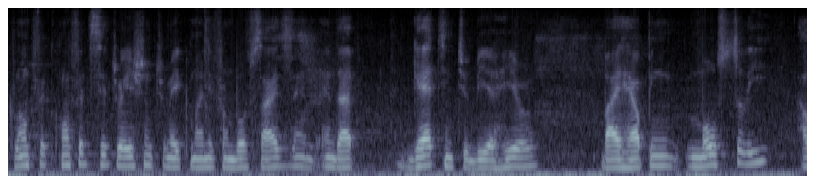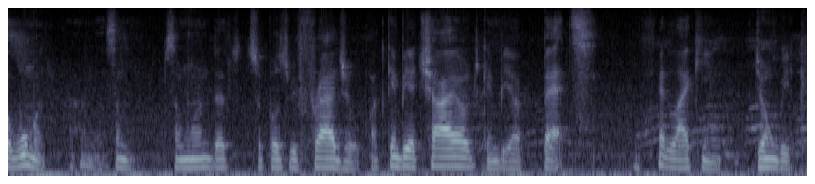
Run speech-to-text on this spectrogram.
conflict, conflict situation to make money from both sides and end up getting to be a hero by helping mostly a woman, some someone that's supposed to be fragile. It can be a child, can be a pet, like in John Wick.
